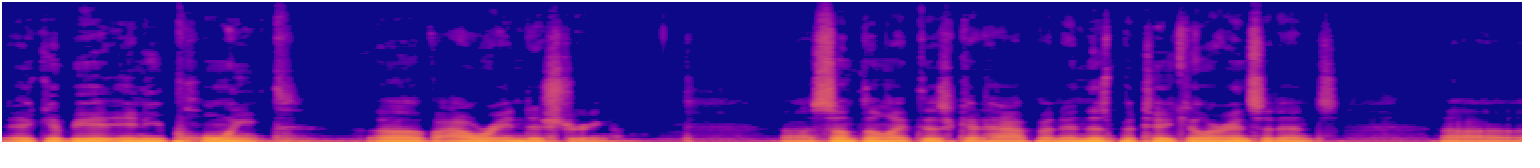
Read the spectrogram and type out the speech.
It could be at any point of our industry. Uh, something like this could happen. In this particular incident, uh,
